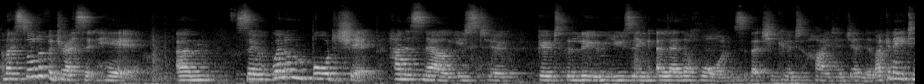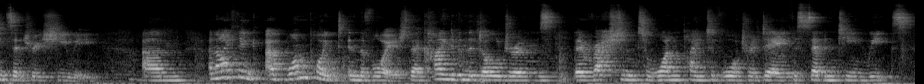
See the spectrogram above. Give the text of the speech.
And I sort of address it here. Um, so when on board ship, Hannah Snell used to go to the loo using a leather horn so that she could hide her gender, like an 18th century Shewee. Um, and I think at one point in the voyage, they're kind of in the doldrums, they're rationed to one pint of water a day for 17 weeks.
